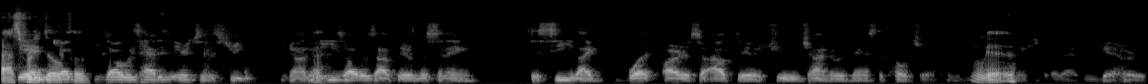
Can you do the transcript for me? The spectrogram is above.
that's Yeah, pretty dope. Chuck, he's always had his ear to the street. You know, I mean, he's always out there listening to see like what artists are out there truly trying to advance the culture. Yeah. make sure that we get heard.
